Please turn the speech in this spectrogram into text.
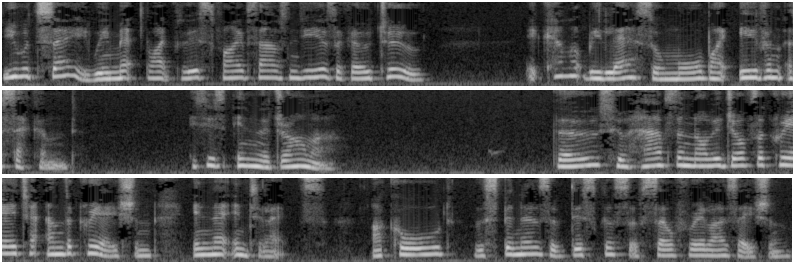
You would say we met like this five thousand years ago too. It cannot be less or more by even a second. It is in the drama. Those who have the knowledge of the Creator and the creation in their intellects are called the spinners of discus of self-realization.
